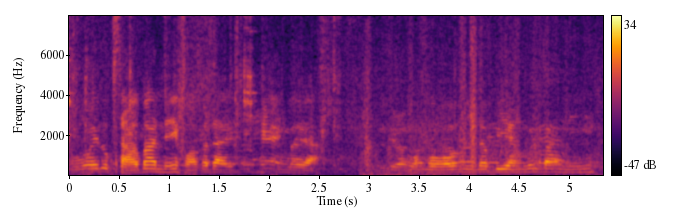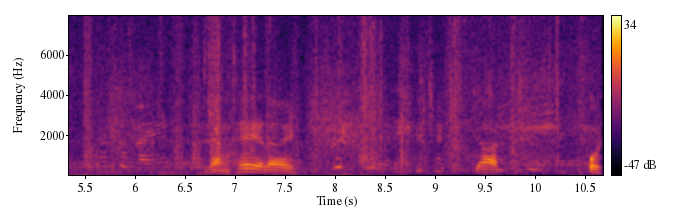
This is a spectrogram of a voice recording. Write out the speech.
โอ้ยลูกสาวบ้านนี้หัวกระไดไม่แห้งเลยอะโอ้โหมีระเบียงไว้บ้านนี้ อย่างเท่เลย ยอดอุ้ย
